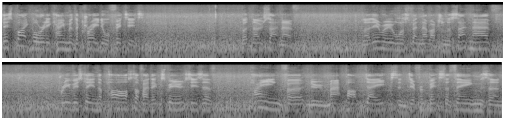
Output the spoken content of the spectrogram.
This bike already came with the cradle fitted but no sat nav. And I didn't really want to spend that much on the sat nav previously in the past I've had experiences of paying for new map updates and different bits of things and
